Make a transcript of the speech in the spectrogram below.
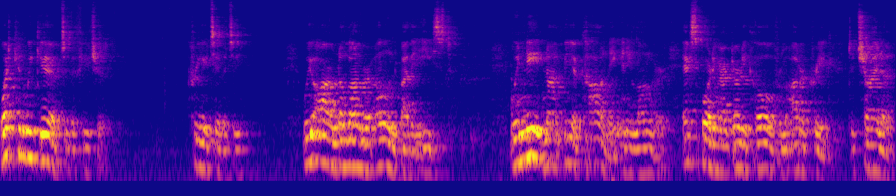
What can we give to the future? Creativity. We are no longer owned by the East. We need not be a colony any longer, exporting our dirty coal from Otter Creek to China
